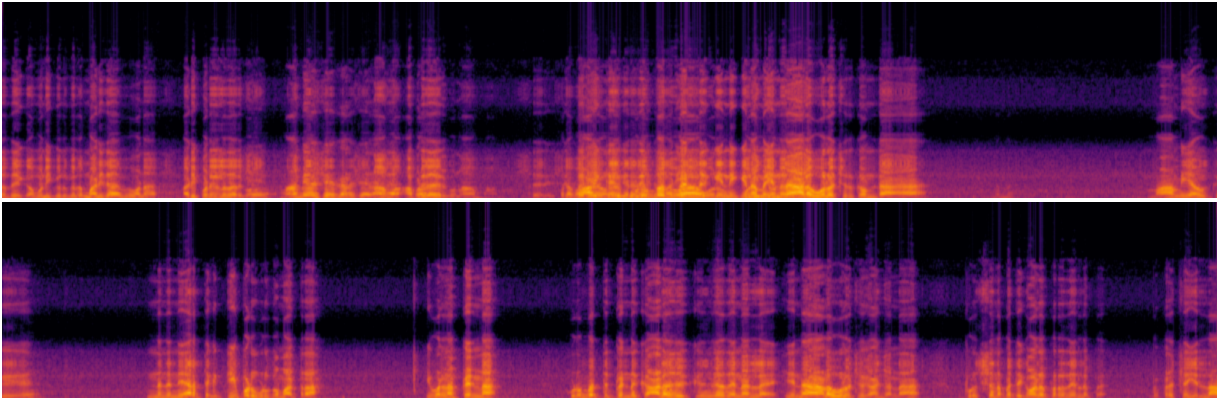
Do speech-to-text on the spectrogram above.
தந்தையை கவனிக்கணுங்கிறது மனிதாபிமான அடிப்படையில தான் இருக்கும். மாமியார் செய்யதானே செய்யறாங்க ஆமா, அப்படிதான் இருக்கணும். ஆமா. குடும்ப பெண்ணுக்கு இன்னைக்கு நம்ம என்ன. அளவுல வச்சிருக்கோம்டா? மாமியாவுக்கு இந்த நேரத்துக்கு டீ போட்டு கொடுக்க மாட்றா. இவெல்லாம் பெண்ணா. குடும்பத்து பெண்ணுக்கு அழகுக்குங்கிறது என்ன இல்ல. என்ன அளவுகள் வச்சிருக்கான்னு சொன்னா புருஷனை பத்தி கவலைப்படுறதே இல்ல இப்ப. இப்ப பிரச்சனை எல்லா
